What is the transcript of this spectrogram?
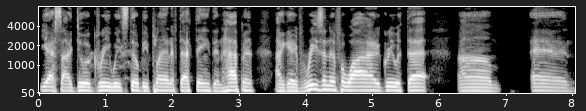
yes, I do agree we'd still be playing if that thing didn't happen. I gave reasoning for why I agree with that. Um, and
